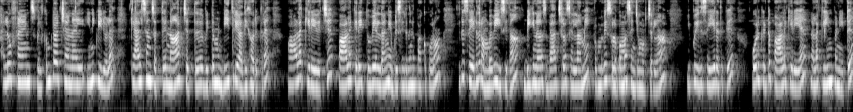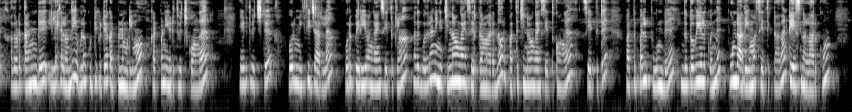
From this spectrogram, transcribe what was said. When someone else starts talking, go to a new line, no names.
Hello friends welcome to our channel இன்னைக்கு வீடியோவில் calcium சத்து நார் சத்து விட்டமின் டி த்ரீ அதிகம் இருக்கிற பாலக்கீரை வச்சு பாலக்கீரை துவையல் தாங்க எப்படி செய்கிறதுன்னு பார்க்க போகிறோம் இது செய்கிறது ரொம்பவே ஈஸி தான். பிகினர்ஸ் பேச்சுலர்ஸ் எல்லாமே ரொம்பவே சுலபமாக செஞ்சு முடிச்சிடலாம். இப்போ இது செய்கிறதுக்கு ஒரு கட்டு பாலக்கீரையை நல்லா க்ளீன் பண்ணிவிட்டு அதோட தண்டு இலைகளை வந்து எவ்வளோ குட்டி குட்டியாக கட் பண்ண முடியுமோ கட் பண்ணி எடுத்து வச்சுக்கோங்க. எடுத்து வச்சுட்டு ஒரு மிக்ஸி ஜாரில் ஒரு பெரிய வெங்காயம் சேர்த்துக்கலாம். அதுக்கு பதிலாக நீங்கள் சின்ன வெங்காயம் சேர்க்குற மாதிரி இருந்தால் ஒரு பத்து சின்ன வெங்காயம் சேர்த்துக்கோங்க. சேர்த்துட்டு பத்து பல் பூண்டு இந்த துவையலுக்கு வந்து பூண்டு அதிகமாக சேர்த்துக்கிட்டா தான் டேஸ்ட் நல்லாயிருக்கும்.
